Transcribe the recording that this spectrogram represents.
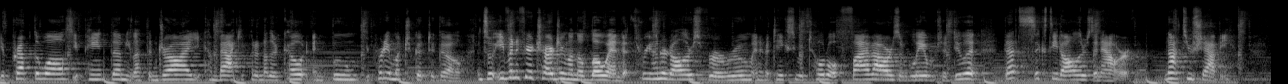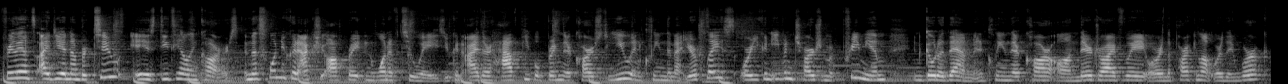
You prep the walls, you paint them, you let them dry, you come back, you put another coat, and boom, you're pretty much good to go. And so even if you're charging on the low end at $300 for a room, and if it takes you a total of five hours of labor to do it, that's $60 an hour. Not too shabby. Freelance idea number two is detailing cars. And this one you can actually operate in one of two ways. You can either have people bring their cars to you and clean them at your place, or you can even charge them a premium and go to them and clean their car on their driveway or in the parking lot where they work.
